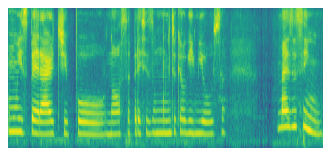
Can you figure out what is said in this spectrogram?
um esperar tipo, nossa, preciso muito que alguém me ouça. Mas assim,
